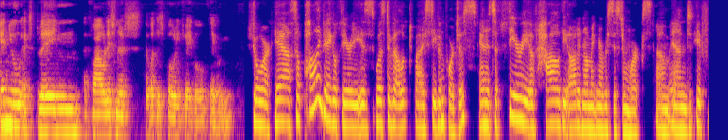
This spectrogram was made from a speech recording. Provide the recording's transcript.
Can you explain for our listeners what is polyvagal theory? Sure. Yeah. So polyvagal theory is, was developed by Stephen Porges and it's a theory of how the autonomic nervous system works. Um, and if,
